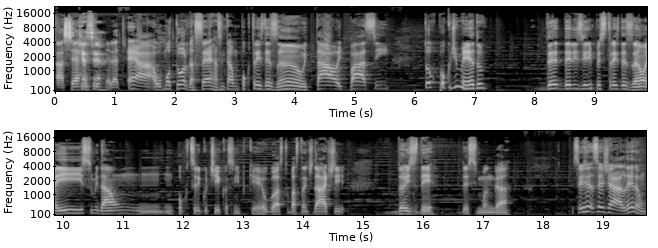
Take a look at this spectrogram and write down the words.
a serra, Que é a serra. elétrica. é, a- o motor da serra, assim, tá um pouco 3Dzão e tal, e pá, assim. Tô com um pouco de medo de- deles irem pra esse 3Dzão aí, e isso me dá um, um pouco de ciricutico, assim, porque eu gosto bastante da arte 2D desse mangá. Vocês já- vocês já leram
